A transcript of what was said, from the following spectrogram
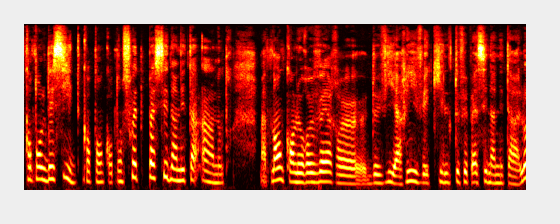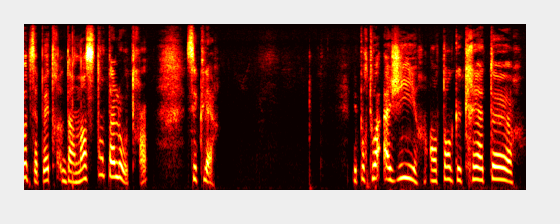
quand, on le décide, quand on, quand on souhaite passer d'un état à un autre. Maintenant, quand le revers euh, de vie arrive et qu'il te fait passer d'un état à l'autre, ça peut être d'un instant à l'autre. Hein. C'est clair. Mais pour toi, agir en tant que créateur,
